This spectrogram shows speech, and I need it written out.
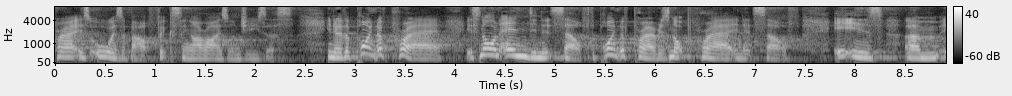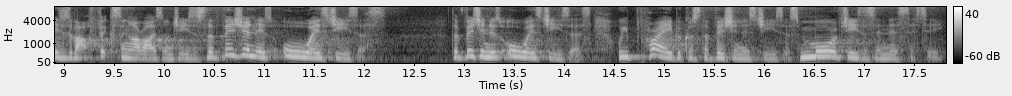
Prayer is always about fixing our eyes on Jesus. You know, the point of prayer, it's not an end in itself. The point of prayer is not prayer in itself. It is, um, it is about fixing our eyes on Jesus. The vision is always Jesus. The vision is always Jesus. We pray because the vision is Jesus. More of Jesus in this city.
